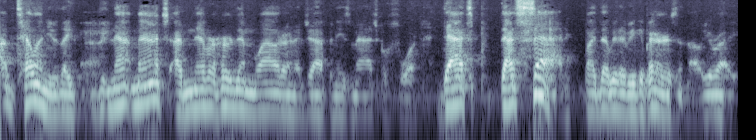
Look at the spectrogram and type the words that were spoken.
I'm telling you, like in that match, I've never heard them louder in a Japanese match before. That's that's sad by WWE comparison, though. You're right.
